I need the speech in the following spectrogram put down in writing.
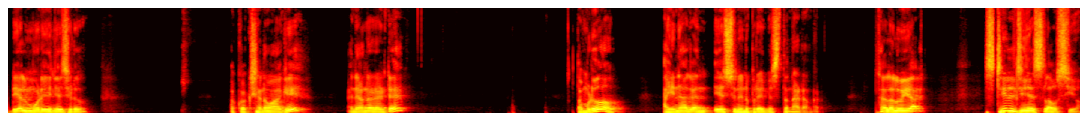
డిఎల్ మూడు ఏం చేశాడు? ఒక్క క్షణం ఆగి అని అన్నాడంటే తమ్ముడు అయినా కానీ యేసు నిన్ను ప్రేమిస్తున్నాడు అన్నాడు. హలోయ still Jesus loves you.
